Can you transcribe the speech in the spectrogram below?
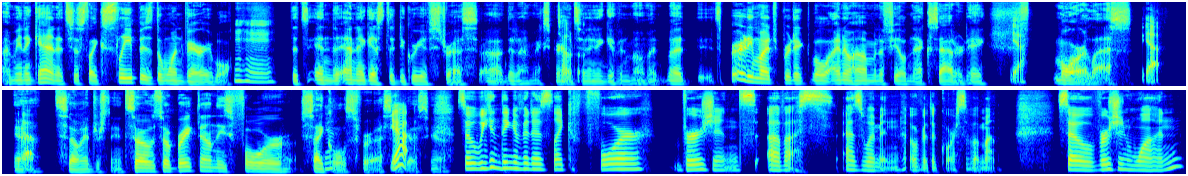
I mean, again, it's just like sleep is the one variable Mhm. that's, and and I guess the degree of stress uh, that I'm experiencing in a given moment. But it's pretty much predictable. I know how I'm going to feel next Saturday. Yeah. more or less. Yeah. Yeah. Yeah. So interesting. So so break down these four cycles for us. I Yeah. guess. Yeah. So we can think of it as like four versions of us as women over the course of a month. So, version one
